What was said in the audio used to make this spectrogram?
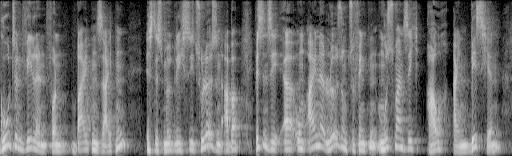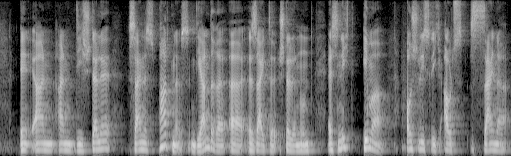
gutem Willen von beiden Seiten ist es möglich, sie zu lösen. Aber wissen Sie, äh, um eine Lösung zu finden, muss man sich auch ein bisschen äh, an, an die Stelle seines Partners, in die andere äh, Seite stellen und es nicht immer ausschließlich aus seiner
